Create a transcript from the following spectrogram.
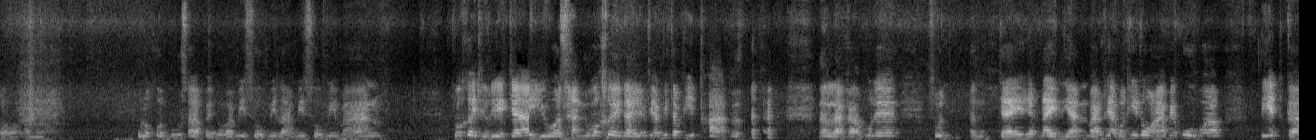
ดอกอันนี้ผู้ละคนบูชาไปก็ว่ามีโศกมีลาภมีโศกมีหมานบ่เคยถือเลขจ้าอยู่ว่าซั่นบ่เคยได้จักเที่ยมีแต่ผิดพลาด นั่นแหละค่ะผู้ใดสนอันใจอยากได้เหรียญบางเที่ยบางที่โทรหาแม่ครูบ่ติดก็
